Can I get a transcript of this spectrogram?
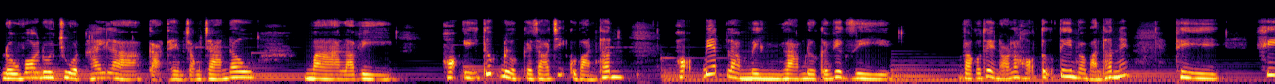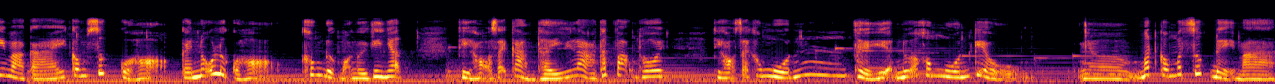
đầu voi đuôi chuột hay là cả thèm chóng chán đâu mà là vì họ ý thức được cái giá trị của bản thân. Họ biết là mình làm được cái việc gì và có thể nói là họ tự tin vào bản thân ấy. Thì khi mà cái công sức của họ cái nỗ lực của họ không được mọi người ghi nhận thì họ sẽ cảm thấy là thất vọng thôi. Thì họ sẽ không muốn thể hiện nữa không muốn kiểu uh, mất công mất sức để mà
